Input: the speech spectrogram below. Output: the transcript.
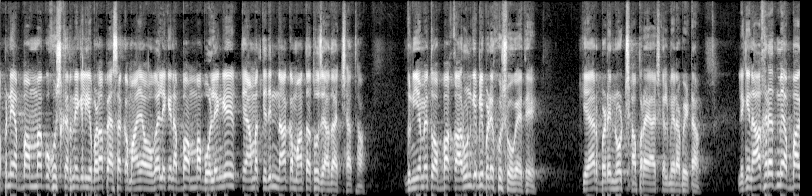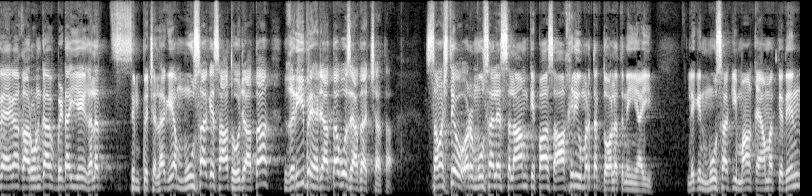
اپنے ابا اما کو خوش کرنے کے لیے بڑا پیسہ کمایا ہوگا لیکن ابا اما بولیں گے قیامت کے دن نہ کماتا تو زیادہ اچھا تھا دنیا میں تو ابا قارون کے بھی بڑے خوش ہو گئے تھے کہ یار بڑے نوٹ چھاپ رہا ہے آج کل میرا بیٹا لیکن آخرت میں ابا کہے گا کا بیٹا یہ غلط سم پہ چلا گیا موسا کے ساتھ ہو جاتا غریب رہ جاتا وہ زیادہ اچھا تھا سمجھتے ہو اور موسا علیہ السلام کے پاس آخری عمر تک دولت نہیں آئی لیکن موسا کی ماں قیامت کے دن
